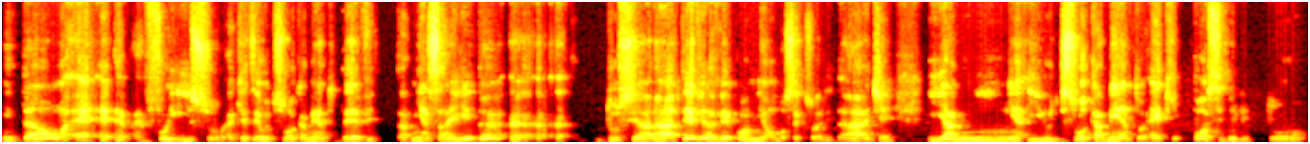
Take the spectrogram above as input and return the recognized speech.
Então, é, é, é foi isso. Quer dizer, o deslocamento teve. A minha saída é, é, do Ceará teve a ver com a minha homossexualidade e a minha e o deslocamento é que possibilitou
